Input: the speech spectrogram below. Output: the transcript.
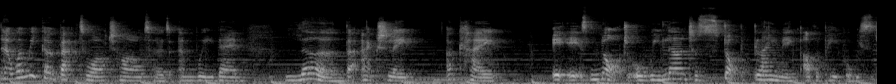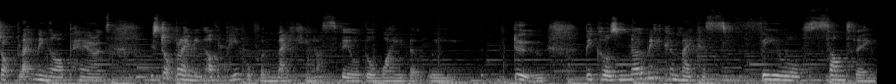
Now, when we go back to our childhood and we then learn that actually, okay, it's not, or we learn to stop blaming other people. We stop blaming our parents. We stop blaming other people for making us feel the way that we do because nobody can make us feel something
